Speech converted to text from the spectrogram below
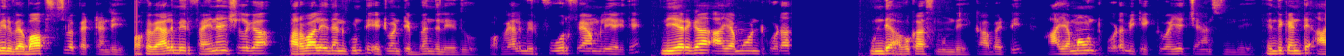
మీరు వెబ్ ఆప్షన్స్లో పెట్టండి. ఒకవేళ మీరు ఫైనాన్షియల్గా పర్వాలేదు అనుకుంటే ఎటువంటి ఇబ్బంది లేదు. ఒకవేళ మీరు పూర్ ఫ్యామిలీ అయితే నియర్గా ఆ అమౌంట్ కూడా ఉండే అవకాశం ఉంది. కాబట్టి ఆ అమౌంట్ కూడా మీకు ఎక్కువ అయ్యే ఛాన్స్ ఉంది. ఎందుకంటే ఆ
